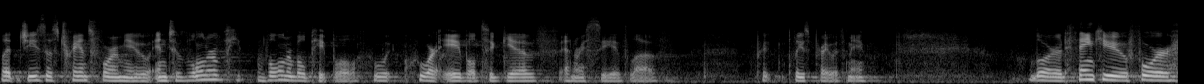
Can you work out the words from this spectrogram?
Let Jesus transform you into vulnerable, vulnerable people who, who are able to give and receive love. Please pray with me. Lord, thank you for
